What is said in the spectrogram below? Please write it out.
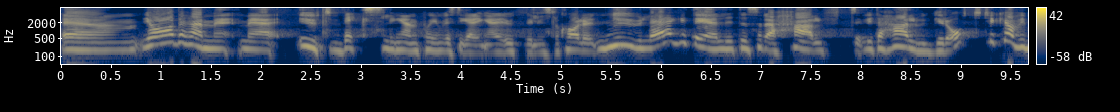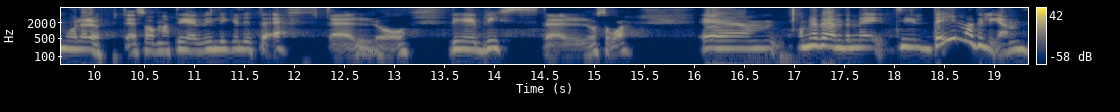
Um, ja, det här med, med, utväxlingen på investeringar i utbildningslokaler. Nuläget är lite sådär halvt, lite halvgrått tycker jag vi målar upp det som att det, vi ligger lite efter och det är brister och så. Ehm, om jag vänder mig till dig Madeleine.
